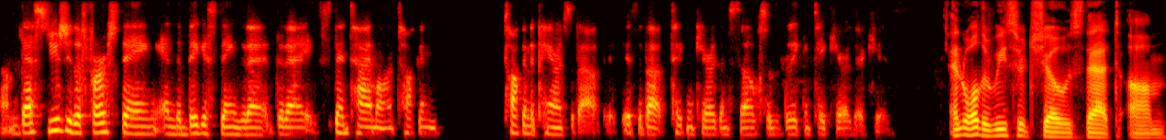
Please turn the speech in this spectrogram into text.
um, that's usually the first thing and the biggest thing that I that I spend time on talking talking to parents about. It. It's about taking care of themselves so that they can take care of their kids. And all the research shows that um,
